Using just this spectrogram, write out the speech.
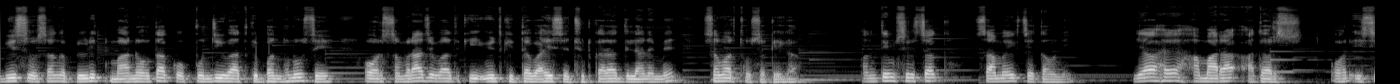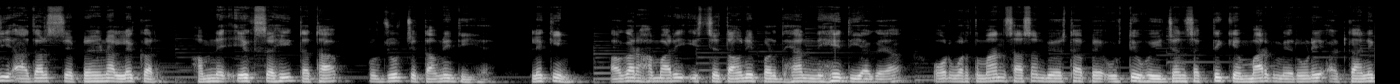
विश्व संघ पीड़ित मानवता को पूंजीवाद के बंधनों से और साम्राज्यवाद की युद्ध की तबाही से छुटकारा दिलाने में समर्थ हो सकेगा। अंतिम शीर्षक सामयिक चेतावनी। यह है हमारा आदर्श और इसी आदर्श से प्रेरणा लेकर हमने एक सही तथा पुरजोर चेतावनी दी है। लेकिन अगर हमारी इस चेतावनी पर ध्यान नहीं दिया गया और वर्तमान शासन व्यवस्था पर उड़ती हुई जनशक्ति के मार्ग में रोड़े अटकाने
